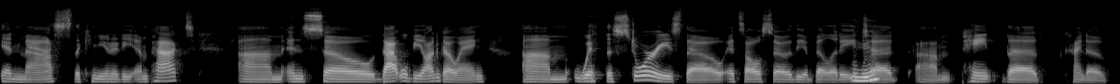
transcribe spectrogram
in mass the community impact. Um, and so that will be ongoing. Um, with the stories, though, it's also the ability Mhm. to um, paint the kind of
